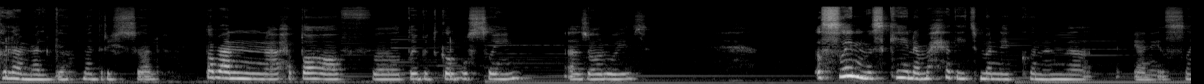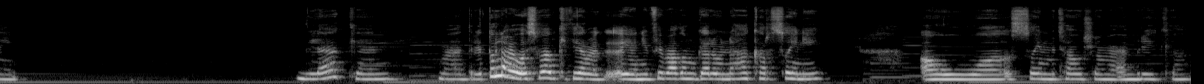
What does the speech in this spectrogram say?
كلها معلقة ما أدري إيش السالفة. طبعا حطوها في طيبة قلب الصين as always. الصين مسكينة ما حد يتمنى يكون يعني الصين. لكن ما أدري طلعوا أسباب كثيرة. يعني في بعضهم قالوا إنه هاكر صيني أو الصين متهاوشة مع أمريكا.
